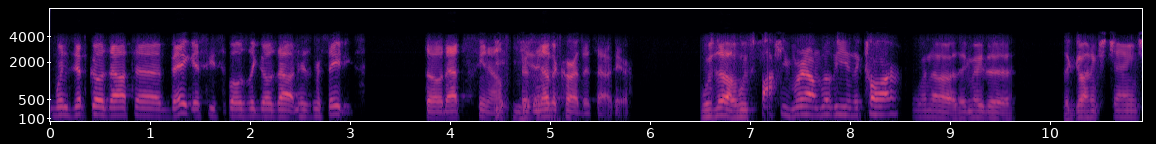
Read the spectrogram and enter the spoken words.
when Zip goes out to Vegas, he supposedly goes out in his Mercedes. So that's you know Y- there's yeah. another car that's out here. was uh was Foxy Brown really in the car when uh they made the the gun exchange?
